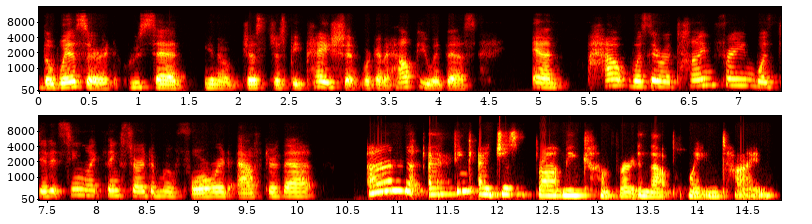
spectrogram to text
the wizard who said, you know, just just be patient. We're going to help you with this. And how was there a time frame was did it seem like things started to move forward after that um i think i just brought me comfort in that point in time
